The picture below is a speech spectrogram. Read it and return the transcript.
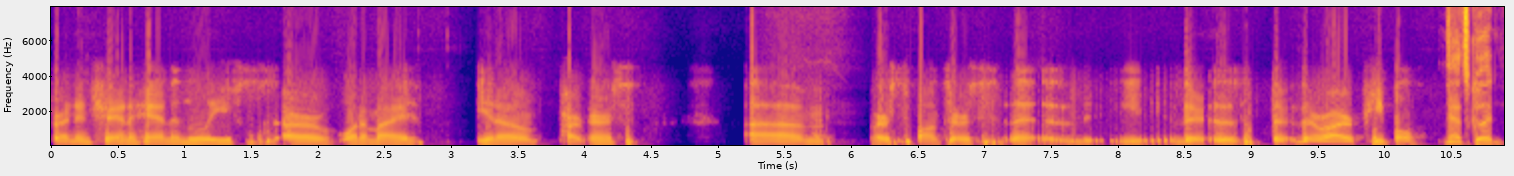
Brendan Shanahan and the Leafs are one of my, you know, partners um, or sponsors. Uh, there, there, there are people. That's good.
